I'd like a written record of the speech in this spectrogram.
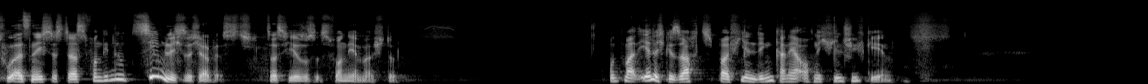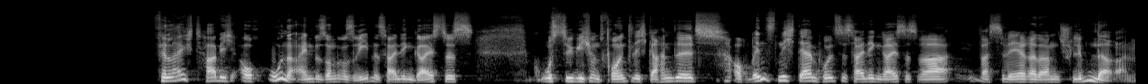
Tu als nächstes das, von dem du ziemlich sicher bist, dass Jesus es von dir möchte. Und mal ehrlich gesagt, bei vielen Dingen kann ja auch nicht viel schiefgehen. Vielleicht habe ich auch ohne ein besonderes Reden des Heiligen Geistes großzügig und freundlich gehandelt, auch wenn es nicht der Impuls des Heiligen Geistes war. Was wäre dann schlimm daran?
